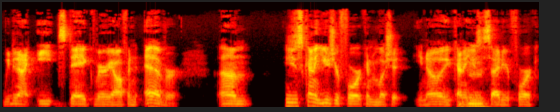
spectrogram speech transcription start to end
we did not eat steak very often ever. Um, you just kind of use your fork and mush it. You know, you kind of use the side of your fork.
